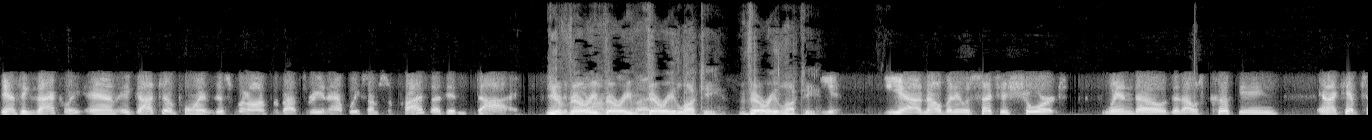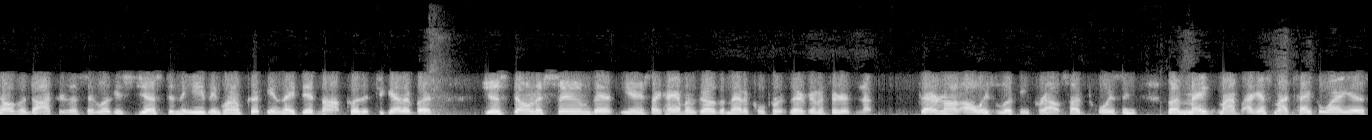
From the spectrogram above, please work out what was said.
Yes, exactly. And it got to a point. This went on for about three and a half weeks. I'm surprised I didn't die. You're very, honest, very, very lucky. Very lucky. Yeah, yeah, no, but it was such a short window that I was cooking, and I kept telling the doctors, I said, "Look, it's just in the evening when I'm cooking." And they did not put it together, but just don't assume that you know it's like, "Hey, I'm going to go to the medical." Per-. They're going to figure it. No, they're not always looking for outside poisoning, but make my. I guess my takeaway is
